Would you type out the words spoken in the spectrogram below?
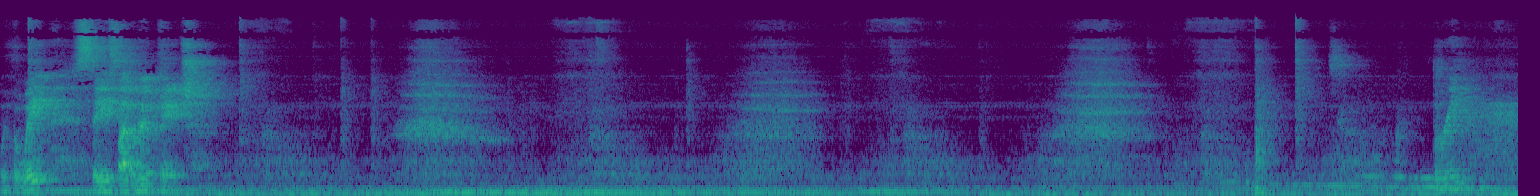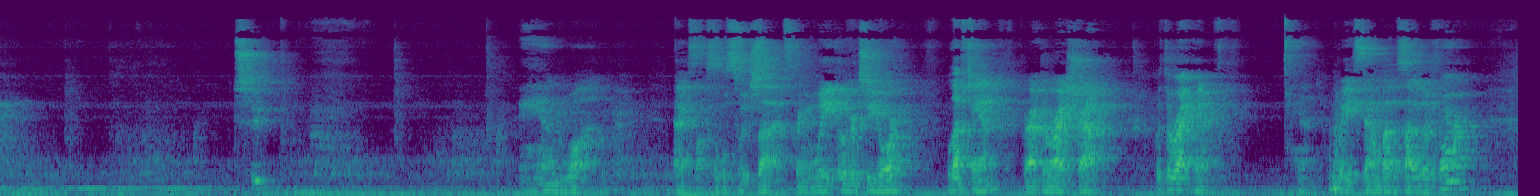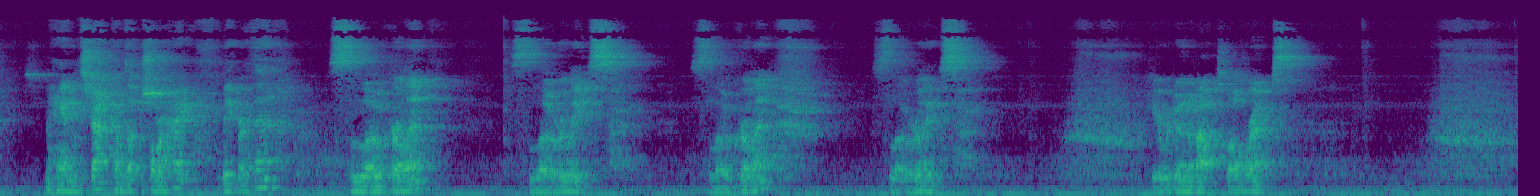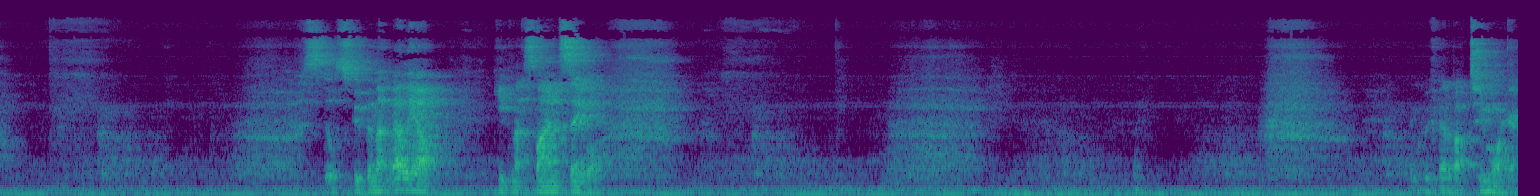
with the weight stays by the rib cage. Three, two, and one. Excellent. So we'll switch sides. Bring weight over to your left hand. Grab the right strap with the right hand. And weight's down by the side of the reformer. Hand with strap comes up to shoulder height. Big breath in. Slow curl in. Slow release. Slow curl in. Slow release. Here we're doing about 12 reps. Still scooping that belly out, keeping that spine stable. I think we've got about two more here.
